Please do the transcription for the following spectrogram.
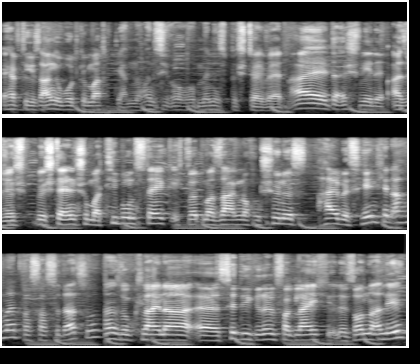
heftiges Angebot gemacht. Die haben 90 Euro Mindestbestellwert. Alter Schwede. Also wir bestellen schon mal T-Bone Steak. Ich würde mal sagen, noch ein schönes halbes Hähnchen, Ahmed. Was sagst du dazu? So ein kleiner äh, City Grill Vergleich äh, Sonnenallee.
